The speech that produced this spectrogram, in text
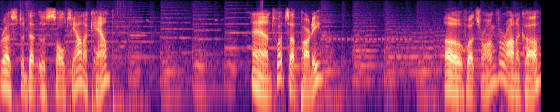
Rested at the Soltiana camp. And what's up, party? Oh, what's wrong, Veronica?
